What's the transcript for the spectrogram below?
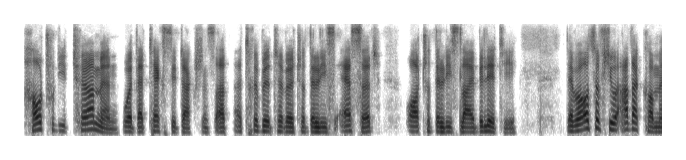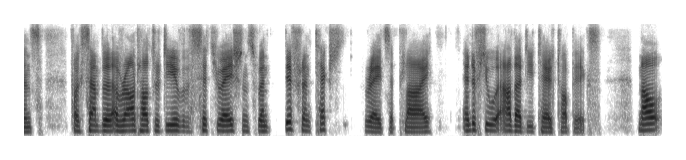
how to determine whether tax deductions are attributable to the lease asset or to the lease liability. There were also a few other comments, for example, around how to deal with situations when different tax rates apply and a few other detailed topics. Now,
